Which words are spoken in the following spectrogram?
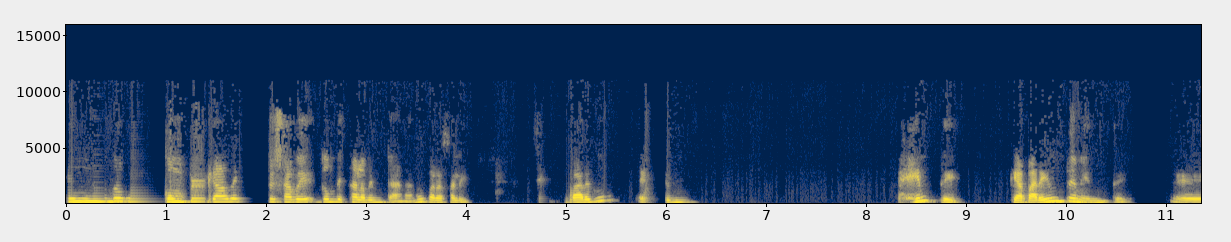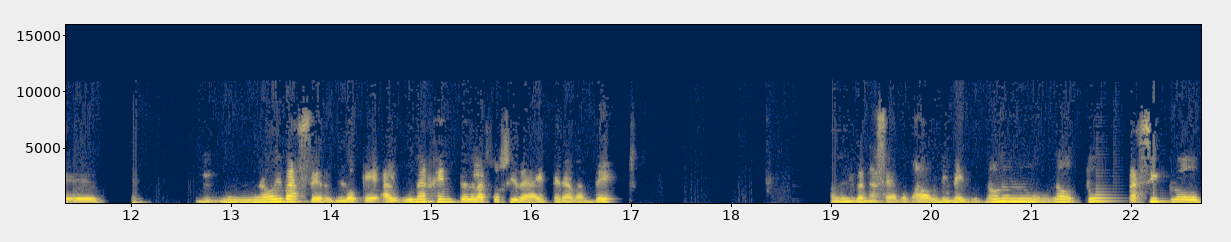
un mundo complicado de que se sabe dónde está la ventana ¿no? para salir. Sin embargo, eh, gente que aparentemente eh, no iba a ser lo que alguna gente de la sociedad esperaban de no iban a ser abogados ni médicos. No, no, no, no, tú ciclo.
